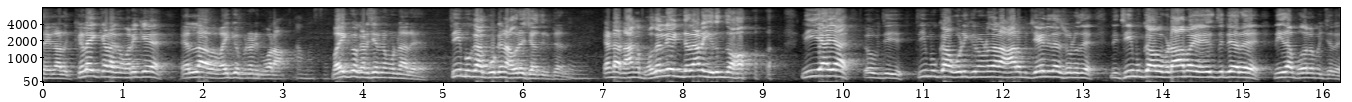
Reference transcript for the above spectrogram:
செயலாளர் கிளைக்கழகம் வரைக்கும் எல்லாம் வைகோ பின்னாடி போகிறான் வைகோ கடைசியில் என்ன பண்ணாரு? திமுக கூட்டணி அவரே சேர்ந்துக்கிட்டாரு. ஏண்டா நாங்கள் முதல்ல இங்கே தானே இருந்தோம். நீ ஏயா திமுக ஒழிக்கணும்னு தானே ஆரம்பி ஜெயலலிதா சொல்லுது. நீ திமுகவை விடாமல் எதிர்த்துட்டாரு. நீ தான் முதலமைச்சர்.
